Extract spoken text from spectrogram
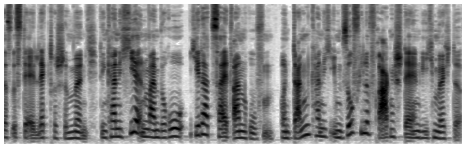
Das ist der elektrische Mönch. Den kann ich hier in meinem Büro jederzeit anrufen. Und dann kann ich ihm so viele Fragen stellen, wie ich möchte.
